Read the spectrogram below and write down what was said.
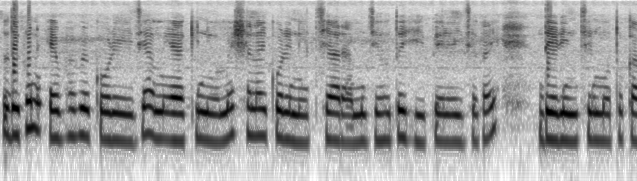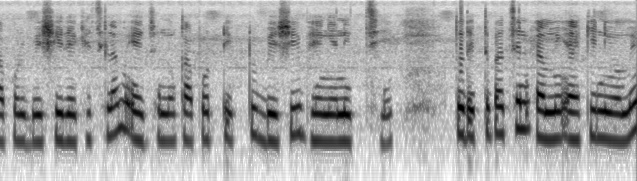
তো দেখুন, এভাবে করে এই যে আমি একই নিয়মে সেলাই করে নিচ্ছি। আর আমি যেহেতু হিপের এই জায়গায় দেড় ইঞ্চির মতো কাপড় বেশি রেখেছিলাম, এর জন্য কাপড়টি একটু বেশি ভেঙে নিচ্ছি। তো দেখতে পাচ্ছেন, আমি একই নিয়মে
